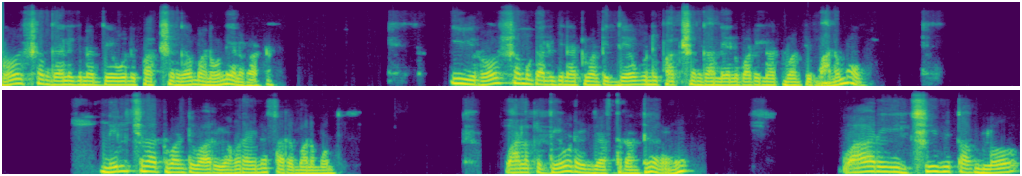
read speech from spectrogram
రోషం కలిగిన దేవుని పక్షంగా మనం నిలబడ్డాం. ఈ రోషము కలిగినటువంటి దేవుని పక్షంగా నిలబడినటువంటి మనము నిలిచినటువంటి వారు ఎవరైనా సరే మన ముందు వాళ్ళకి దేవుడు ఏం చేస్తాడంటే వారి జీవితంలో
